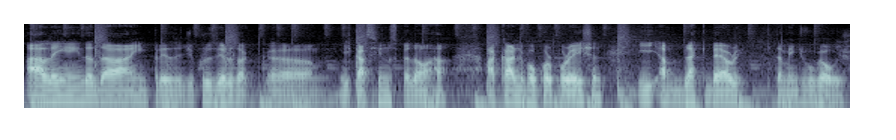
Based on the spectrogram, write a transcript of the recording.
além ainda da empresa de cruzeiros uh, e cassinos, perdão, a Carnival Corporation e a BlackBerry, que também divulga hoje.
